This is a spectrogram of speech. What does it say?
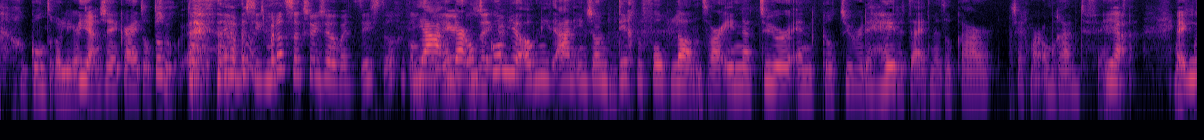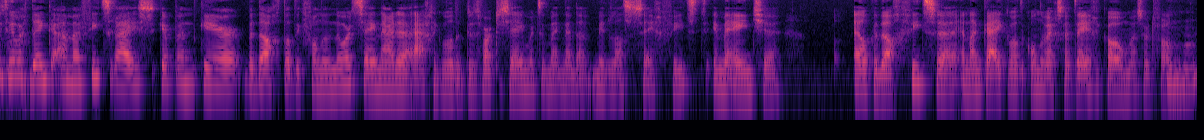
gecontroleerd Ja, onzekerheid Toch, opzoeken. ja, precies. Maar dat is ook sowieso wat het is, toch? Ja, en daar ontkom je ook niet aan in zo'n dichtbevolkt land, waarin natuur en cultuur de hele tijd met elkaar, zeg maar, om ruimte vechten. Ja. Ja, ik moet heel erg denken aan mijn fietsreis. Ik heb een keer bedacht dat ik van de Noordzee naar de... Eigenlijk wilde ik de Zwarte Zee, maar toen ben ik naar de Middellandse Zee gefietst. In mijn eentje. Elke dag fietsen en dan kijken wat ik onderweg zou tegenkomen. Een soort van... Mhm. Nou,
